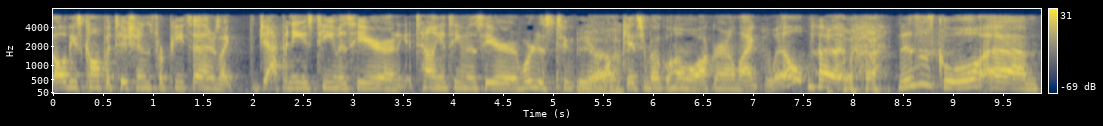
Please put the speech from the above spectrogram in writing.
all these competitions for pizza, and there's like the Japanese team is here and the Italian team is here, and we're just two you know kids from Oklahoma walking around like, well, this is cool. Um,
